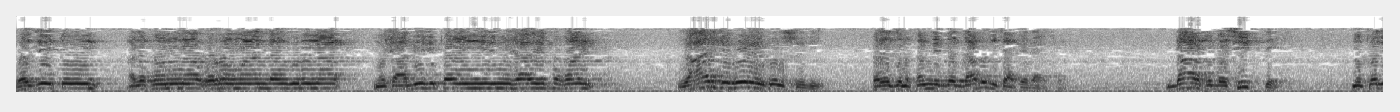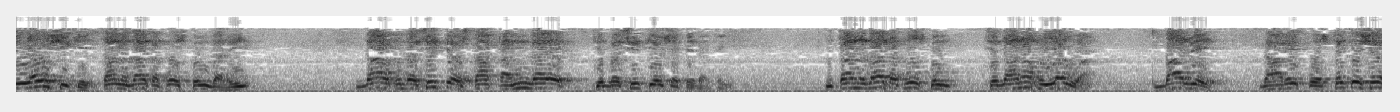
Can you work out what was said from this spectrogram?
وزیتون القونونا غرمان دنگرونا مشابه دی پرنگی دی مشابه پخوان ظاہر چه گوری کل سودی فلیکن قوم دی پر دابو دی چا پیدا کرد دار خو بسیط تی نو پر یو شی کې ستانه دا تاسو کوم دهی دا خو بسیط او ستا قانون دا چې بسیط یو شی پیدا کوي نو تا نه دا تاسو کوم چې دانا خو یو وا بعضې داغه پوسټ کې شو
